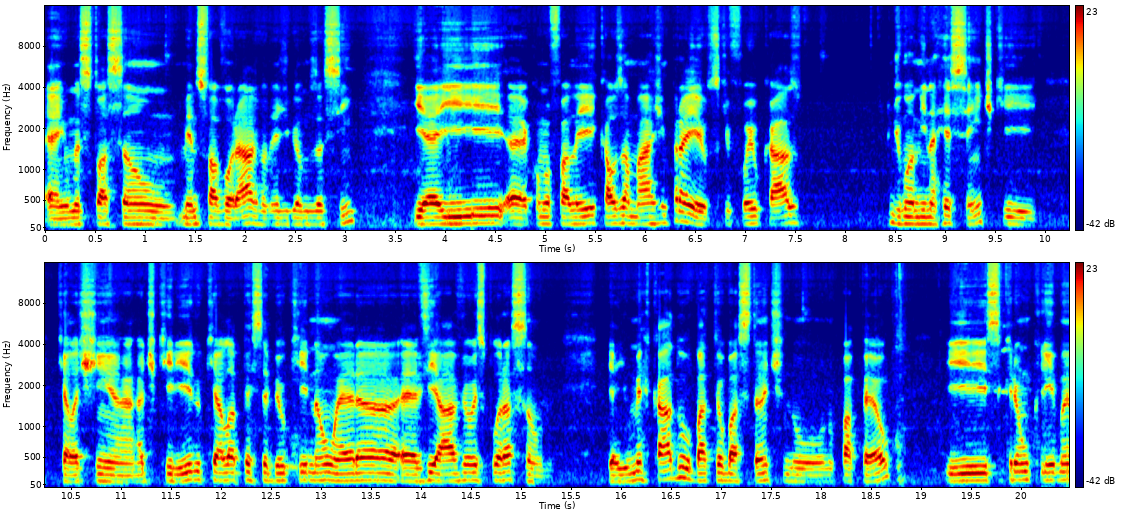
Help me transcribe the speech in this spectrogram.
é, em uma situação menos favorável, né, digamos assim, e aí, é, como eu falei, causa margem para erros, que foi o caso de uma mina recente que que ela tinha adquirido, que ela percebeu que não era é, viável a exploração. Né? E aí o mercado bateu bastante no, no papel e se criou um clima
